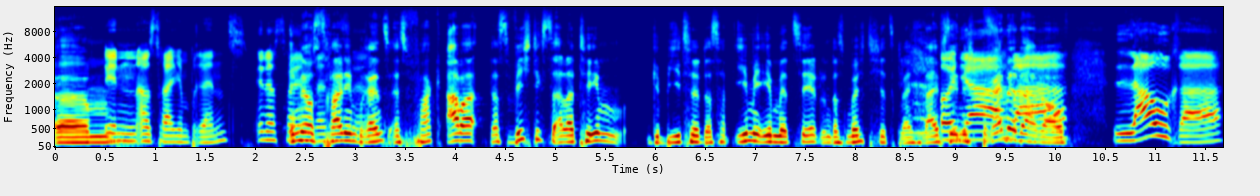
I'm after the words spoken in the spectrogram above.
Ähm, In Australien brennt's. In Australien, in Australien brennt's, brennt's as fuck. Aber das wichtigste aller Themengebiete, das habt ihr mir eben erzählt und das möchte ich jetzt gleich live sehen. Und ich ja, brenne aber darauf. Laura,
